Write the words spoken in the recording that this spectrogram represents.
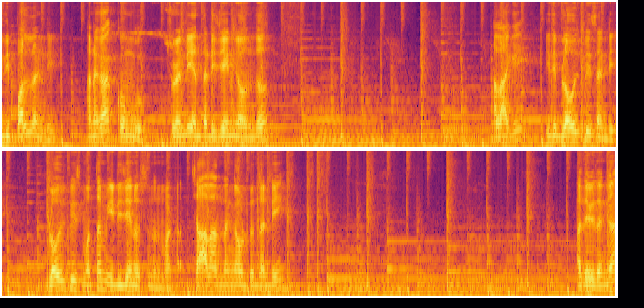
ఇది పళ్ళు అండి అనగా కొంగు. చూడండి ఎంత డిజైన్గా ఉందో. అలాగే ఇది బ్లౌజ్ పీస్ అండి. బ్లౌజ్ పీస్ మొత్తం ఈ డిజైన్ వస్తుందన్నమాట. చాలా అందంగా ఉంటుందండి. అదేవిధంగా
